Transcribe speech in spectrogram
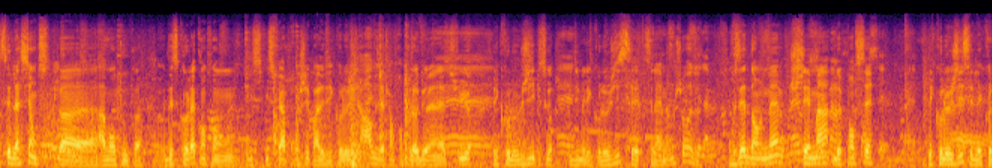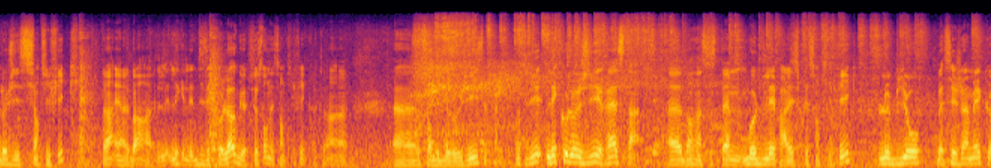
c'est de la science euh, avant tout. Quoi. Descola, quand on, il, se- il se fait approcher par les écologistes, ah vous êtes l'anthropologue de la nature, l'écologie, qu'est-ce que... Il dit mais l'écologie c'est la même chose. Vous êtes dans le même schéma de pensée. L'écologie c'est de l'écologie scientifique, et alors, les, les- des écologues ce sont des scientifiques. Euh, sont des biologistes. etc. Donc tu dis l'écologie reste euh, dans un système modelé par l'esprit scientifique. Le bio, ben, c'est jamais que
